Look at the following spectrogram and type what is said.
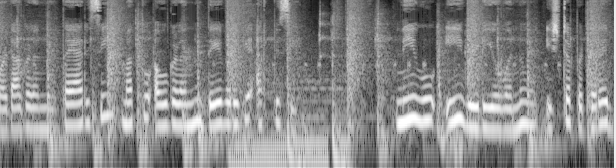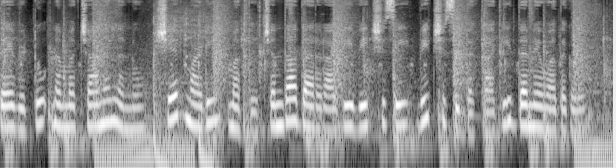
ವಡಾಗಳನ್ನು ತಯಾರಿಸಿ ಮತ್ತು ಅವುಗಳನ್ನು ದೇವರಿಗೆ ಅರ್ಪಿಸಿ. ನೀವು ಈ ವಿಡಿಯೋವನ್ನು ಇಷ್ಟಪಟ್ಟರೆ ದಯವಿಟ್ಟು ನಮ್ಮ ಚಾನೆಲ್ ಅನ್ನು ಶೇರ್ ಮಾಡಿ ಮತ್ತು ಚಂದಾದಾರರಾಗಿ ವೀಕ್ಷಿಸಿ, ವೀಕ್ಷಿಸಿದ್ದಕ್ಕಾಗಿ ಧನ್ಯವಾದಗಳು.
